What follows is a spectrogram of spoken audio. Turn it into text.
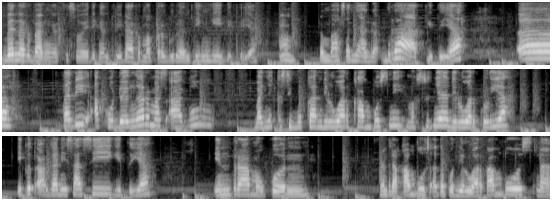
Bener banget sesuai dengan Tridharma perguruan tinggi gitu ya. Hmm, pembahasannya agak berat gitu ya. Eh, tadi aku dengar Mas Agung banyak kesibukan di luar kampus nih, maksudnya di luar kuliah, ikut organisasi gitu ya, intra maupun intra kampus ataupun di luar kampus. Nah,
